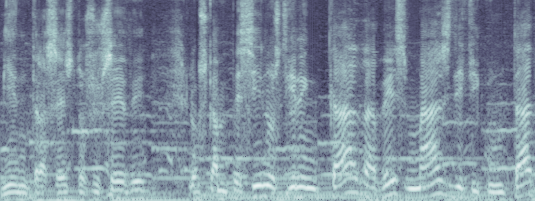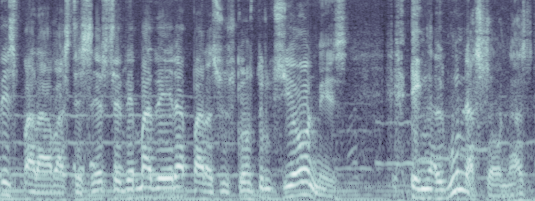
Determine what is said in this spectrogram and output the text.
Mientras esto sucede, los campesinos tienen cada vez más dificultades para abastecerse de madera para sus construcciones. En algunas zonas,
